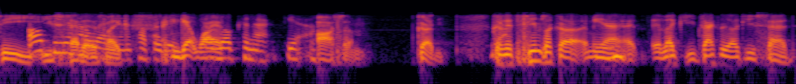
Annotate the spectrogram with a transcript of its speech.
see I'll you said it as like in a couple I can get why. So we'll connect. Yeah. Awesome, good. Because Yeah. it seems like a. I mean, Mhm. I, like exactly like you said.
